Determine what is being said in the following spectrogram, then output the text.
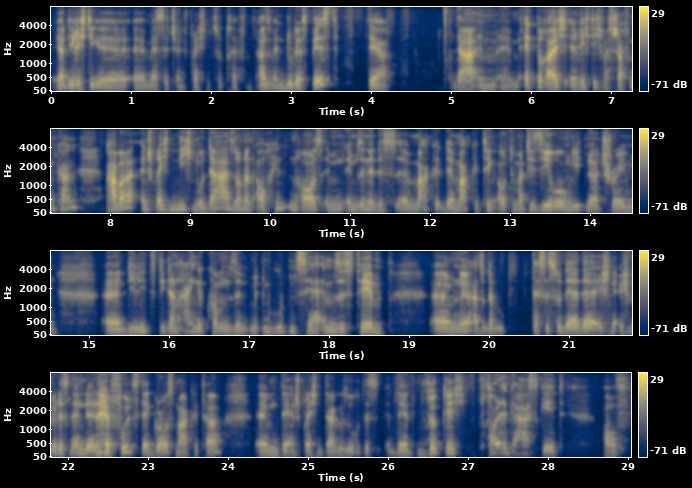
ja, die richtige äh, Message entsprechend zu treffen. Also wenn du das bist, der da im, im Ad-Bereich äh, richtig was schaffen kann, aber entsprechend nicht nur da, sondern auch hinten raus im, im Sinne des, äh, Marke, der Marketing-Automatisierung, Lead-Nurturing, äh, die Leads, die dann reingekommen sind mit einem guten CRM-System. Ähm, ne? Also da, das ist so der, der ich, ich würde es nennen, der, der Full-Stack Growth-Marketer, ähm, der entsprechend da gesucht ist, der wirklich Vollgas geht auf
